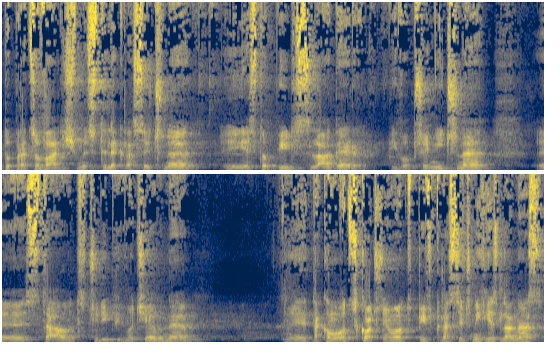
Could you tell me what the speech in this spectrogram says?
dopracowaliśmy style klasyczne. Jest to pils, lager, piwo pszeniczne, e, stout, czyli piwo ciemne. E, Taką odskocznią od piw klasycznych jest dla nas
